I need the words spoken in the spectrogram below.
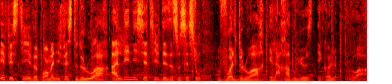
et festive pour un manifeste de Loire à l'initiative des associations Voile de Loire et la Rabouilleuse École de Loire.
